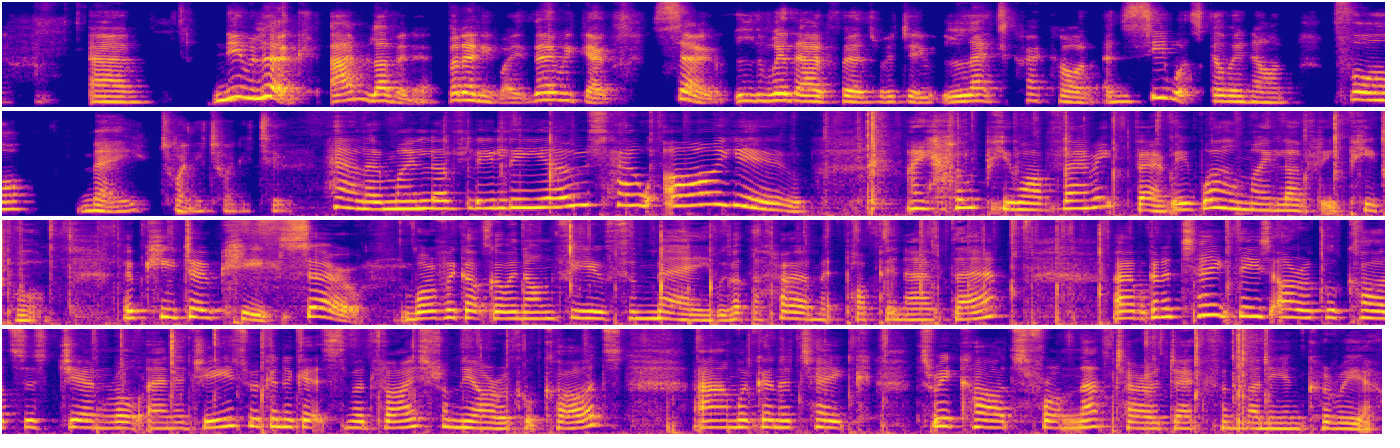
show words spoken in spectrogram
um, new look. I'm loving it. But anyway, there we go. So, without further ado, let's crack on and see what's going on for May 2022. Hello, my lovely Leos. How are you? I hope you are very, very well, my lovely people. Okie dokie. So, what have we got going on for you for May? We've got the Hermit popping out there. Uh, we're going to take these oracle cards as general energies. We're going to get some advice from the oracle cards. And we're going to take three cards from that tarot deck for money and career.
